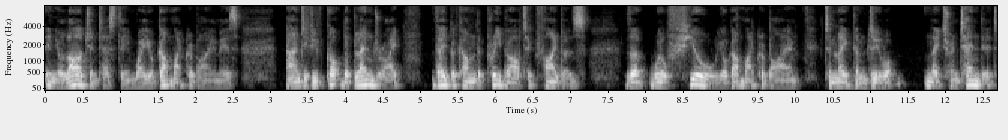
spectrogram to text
in your large intestine where your gut microbiome is. And if you've got the blend right they become the prebiotic fibers that will fuel your gut microbiome to make them do what nature intended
